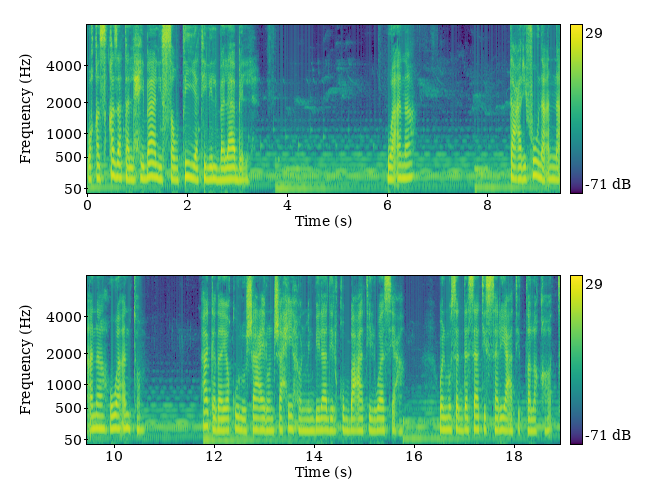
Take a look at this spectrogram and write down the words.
وقزقزة الحبال الصوتية للبلابل. وأنا تعرفون أن أنا هو أنتم. هكذا يقول شاعر شحيح من بلاد القبعات الواسعة والمسدسات السريعة الطلقات.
